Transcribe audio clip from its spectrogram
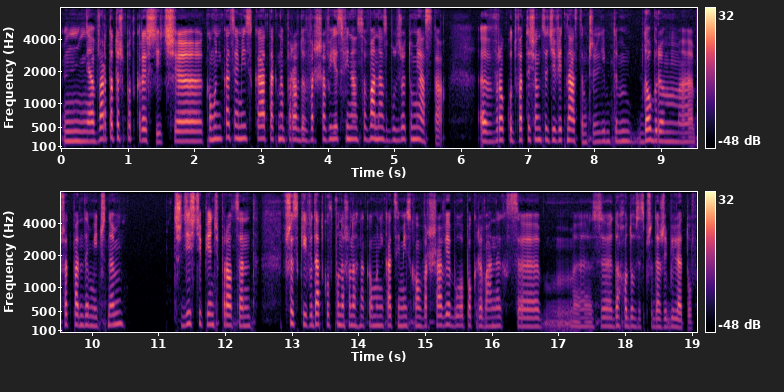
Mm, warto też podkreślić, e, komunikacja miejska tak naprawdę w Warszawie jest finansowana z budżetu miasta. E, w roku 2019, czyli tym dobrym e, przedpandemicznym, 35% wszystkich wydatków ponoszonych na komunikację miejską w Warszawie było pokrywanych z, mm, z dochodów ze sprzedaży biletów.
